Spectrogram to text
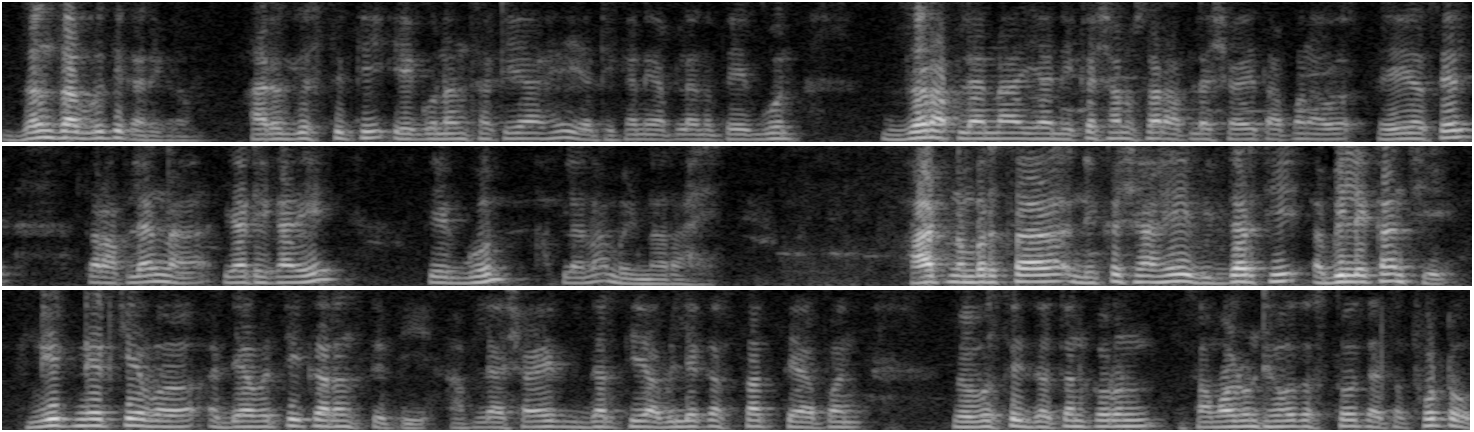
जनजागृती कार्यक्रम. आरोग्य स्थिती एक गुणांसाठी आहे. या ठिकाणी आपल्याला ते एक गुण जर आपल्याला या निकषानुसार आपल्या शाळेत आपण अव- हे असेल तर आपल्याला या ठिकाणी एक गुण आपल्याला मिळणार आहे. आठ नंबरचा निकष आहे विद्यार्थी अभिलेखांची. नीटनेटके व अद्यावतीकरण स्थिती. आपल्या शाळेत विद्यार्थी अभिलेख असतात ते आपण व्यवस्थित जतन करून सांभाळून ठेवत असतो. त्याचा फोटो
